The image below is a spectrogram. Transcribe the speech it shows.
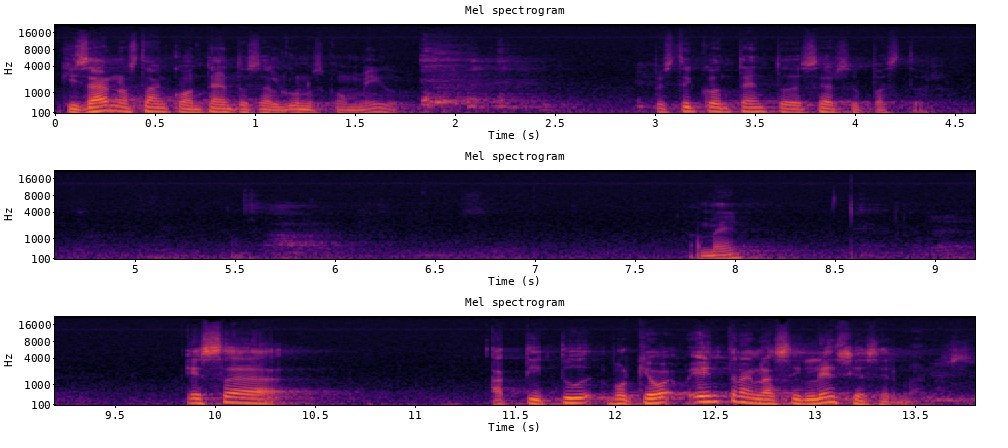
Quizás no están contentos algunos conmigo, pero estoy contento de ser su pastor. Amén. Esa actitud, porque entran en las iglesias, hermanos.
